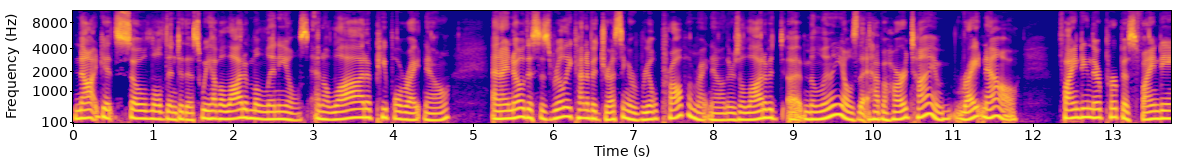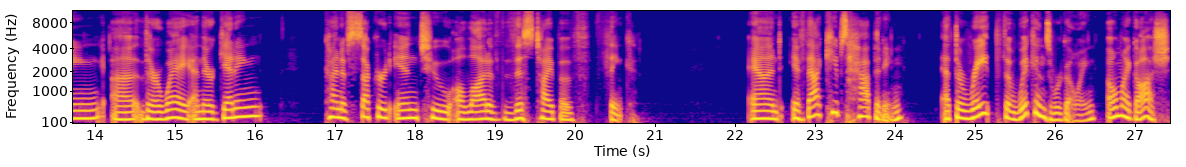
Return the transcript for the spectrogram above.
not get so lulled into this? We have a lot of millennials and a lot of people right now. And I know this is really kind of addressing a real problem right now. There's a lot of uh, millennials that have a hard time right now finding their purpose, finding uh, their way, and they're getting kind of suckered into a lot of this type of think. And if that keeps happening at the rate the Wiccans were going, oh my gosh.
